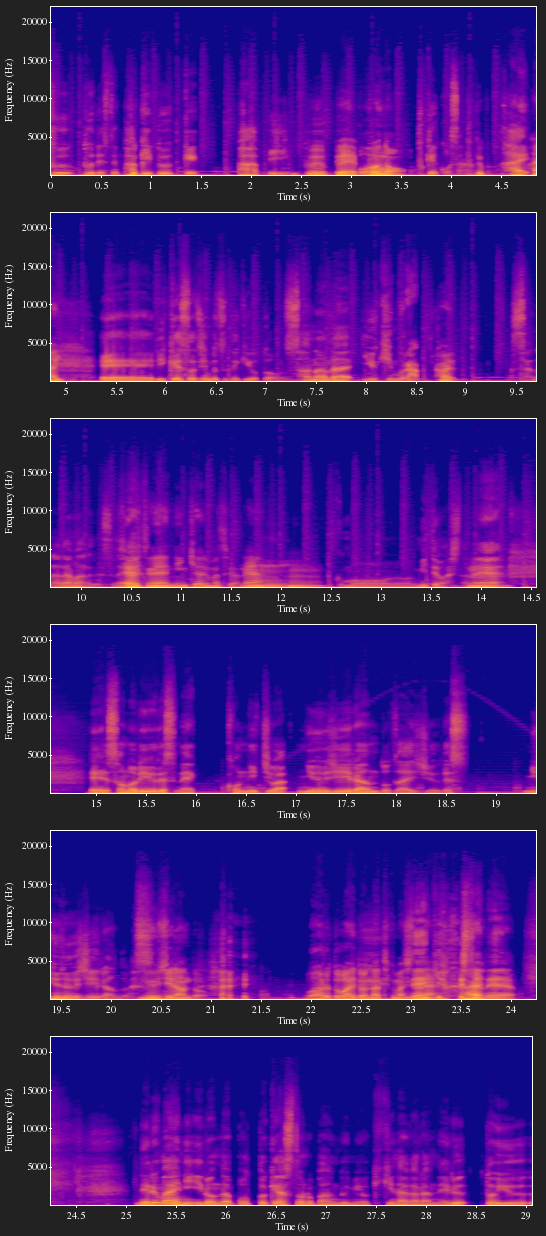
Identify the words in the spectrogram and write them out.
プ、プですね。パピプケ、パピプペポのプケコさん。はい。はい。えー、リクエスト人物出来事、真田幸村。はい。真田丸ですそうでね。すね。人気ありますよね。うんうん。僕も見てましたうんね。えーその理由ですね。こんにちは。ニュージーランド在住です。ニュージーランドです。ニュージーランド。ワールドワイドになってきましたね。ね、来ましたね。寝る前にいろんなポッドキャストの番組を聞きながら寝るという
